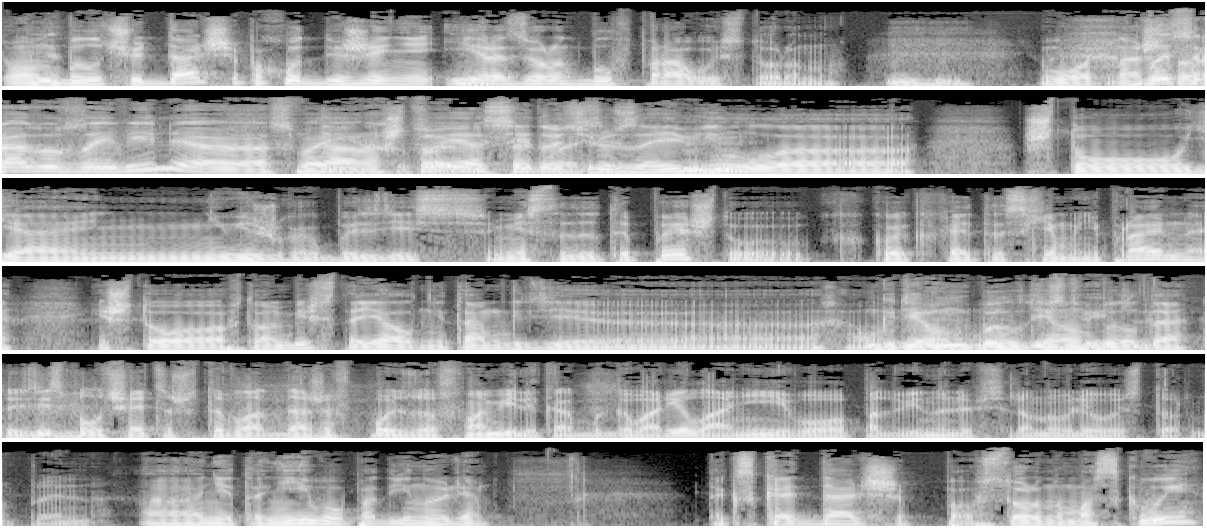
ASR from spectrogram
он Нет? был чуть дальше по ходу движения и развернут был в правую сторону. Мгм. Вот, на Вы что- сразу заявили о своих да, на что я следователю заявил, э, что я не вижу как бы здесь места ДТП, что какая- какая-то схема неправильная, и что автомобиль стоял не там, где, э, Где он был где он был, да. То есть здесь получается, что ты, Влад, даже в пользу автомобиля как бы говорил, а они его подвинули все равно в левую сторону, правильно? А, нет, они его подвинули, так сказать, дальше по- в сторону Москвы,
